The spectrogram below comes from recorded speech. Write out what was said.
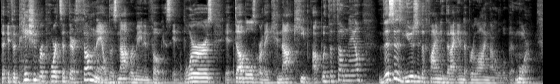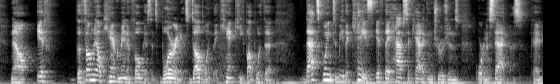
that if a patient reports that their thumbnail does not remain in focus, it blurs, it doubles, or they cannot keep up with the thumbnail, this is usually the finding that I end up relying on a little bit more. Now, if the thumbnail can't remain in focus, it's blurring, it's doubling, they can't keep up with it, that's going to be the case if they have saccadic intrusions or nystagmus. Okay,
